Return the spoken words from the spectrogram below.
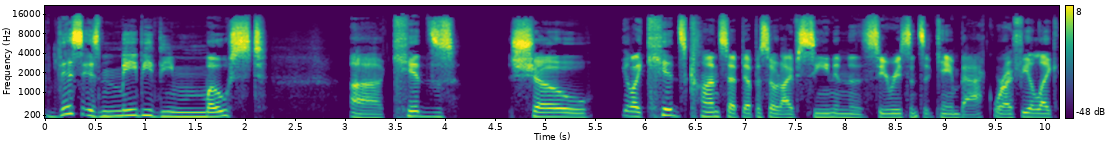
this is maybe the most, uh, kids show like kids concept episode I've seen in the series since it came back where I feel like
